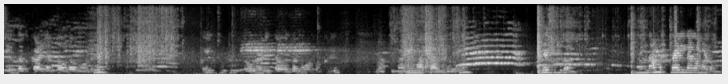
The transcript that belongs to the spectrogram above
ಶೇಂಗದ ಕಾಳು ಅಂತ ಅದಾವ ನೋಡ್ರಿ. ಕೈ ಚೂಟಿ ನಡೀತಾವೆಲ್ಲ ನಡಿತಾವೆಲ್ಲ ನೋಡ್ಬೇಕ್ರಿ. ಮನೆ ಮಾತಾಡ್ರಿ ಹೆಚ್ಚು ಬಿಡೋಣ. ನಾವು ನಮ್ಮ ಸ್ಟೈಲ್ನಾಗ ಮಾಡೋಣ.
